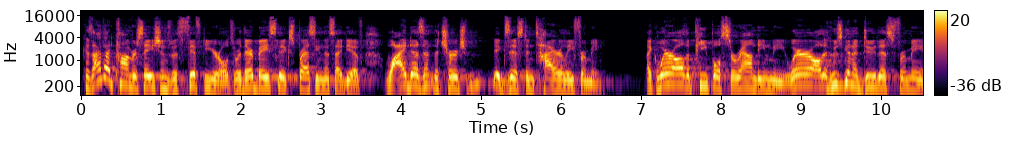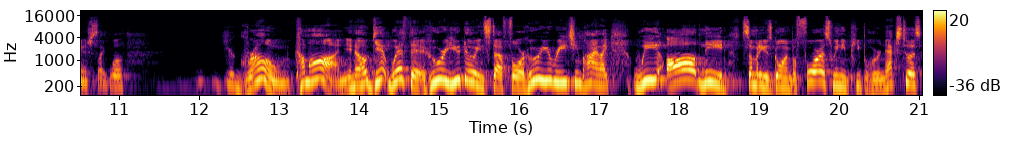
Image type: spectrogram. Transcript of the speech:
Cause I've had conversations with 50 year olds where they're basically expressing this idea of why doesn't the church exist entirely for me? Like where are all the people surrounding me? Where are all the, who's going to do this for me? And it's like, well, you're grown. Come on, you know, get with it. Who are you doing stuff for? Who are you reaching behind? Like, we all need somebody who's going before us. We need people who are next to us,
